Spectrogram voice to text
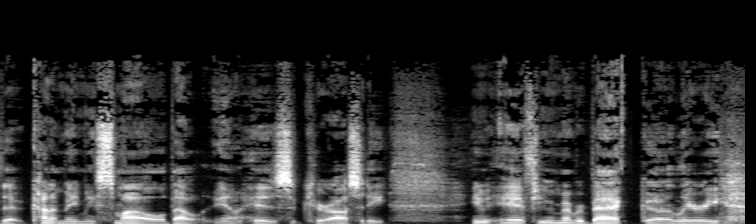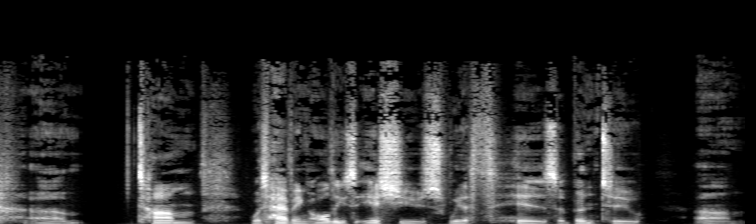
that kind of made me smile about you know his curiosity. If you remember back, uh, Larry, um, Tom was having all these issues with his Ubuntu um,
